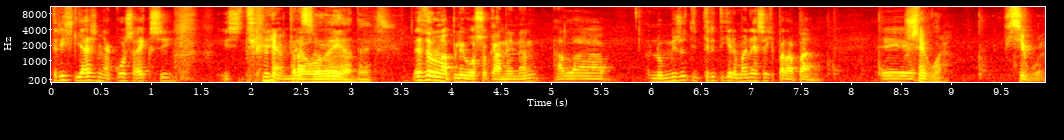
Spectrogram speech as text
3.906 εισιτήρια μέσα. Τραγωδία, εντάξει. Δεν θέλω να πληγώσω κανέναν, αλλά νομίζω ότι η τρίτη Γερμανίας έχει παραπάνω. Ε, Σίγουρα. Σίγουρα.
